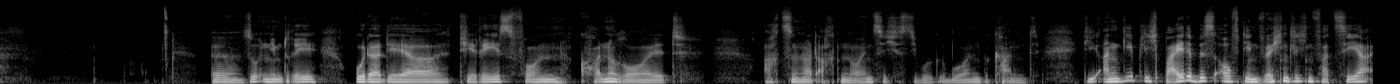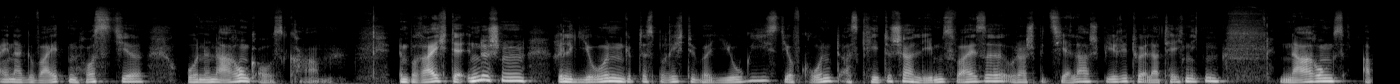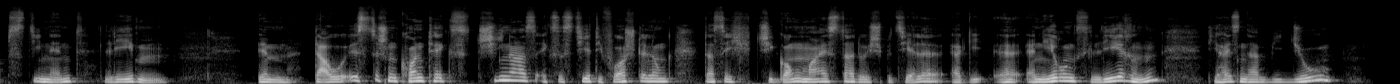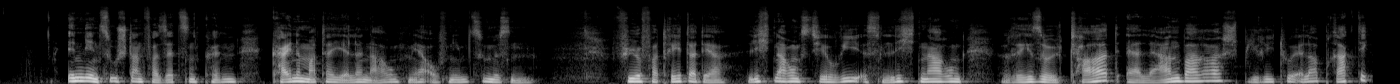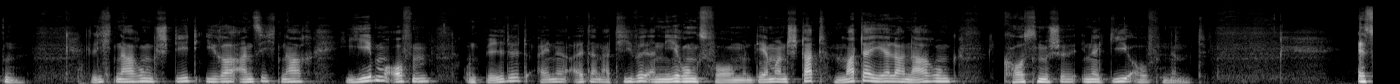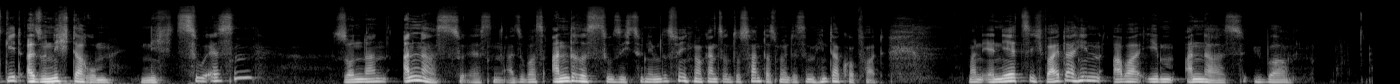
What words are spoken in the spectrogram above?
äh, so in dem Dreh, oder der Therese von Conneroyd, 1898 ist die wohl geboren, bekannt, die angeblich beide bis auf den wöchentlichen Verzehr einer geweihten Hostie ohne Nahrung auskamen. Im Bereich der indischen Religionen gibt es Berichte über Yogis, die aufgrund asketischer Lebensweise oder spezieller spiritueller Techniken nahrungsabstinent leben. Im daoistischen Kontext Chinas existiert die Vorstellung, dass sich Qigong-Meister durch spezielle Erge äh, Ernährungslehren, die heißen da Biju, in den Zustand versetzen können, keine materielle Nahrung mehr aufnehmen zu müssen. Für Vertreter der Lichtnahrungstheorie ist Lichtnahrung Resultat erlernbarer spiritueller Praktiken. Lichtnahrung steht ihrer Ansicht nach jedem offen und bildet eine alternative Ernährungsform, in der man statt materieller Nahrung kosmische Energie aufnimmt. Es geht also nicht darum, nichts zu essen, sondern anders zu essen, also was anderes zu sich zu nehmen. Das finde ich noch ganz interessant, dass man das im Hinterkopf hat. Man ernährt sich weiterhin, aber eben anders über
